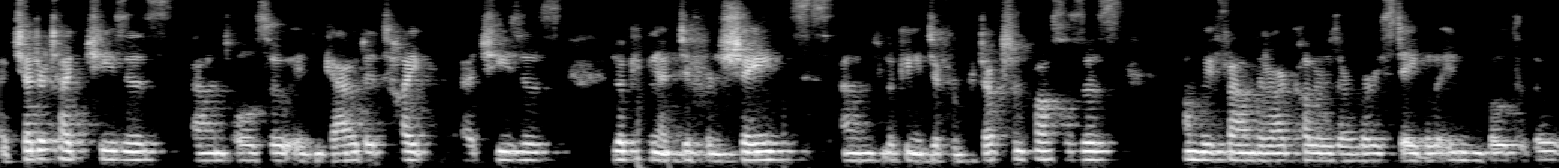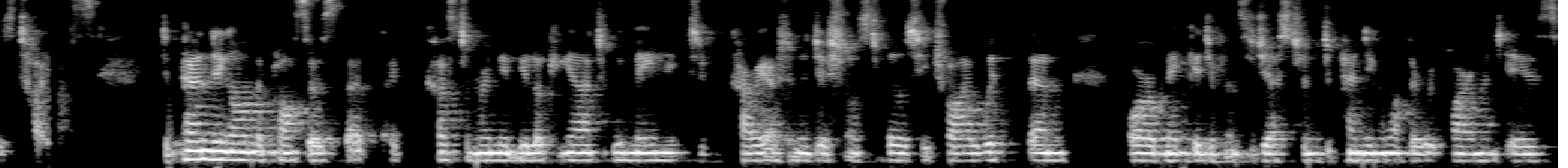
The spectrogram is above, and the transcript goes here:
uh, cheddar type cheeses and also in Gouda type uh, cheeses, looking at different shades and looking at different production processes. And we found that our colours are very stable in both of those types. Depending on the process that a customer may be looking at, we may need to carry out an additional stability trial with them or make a different suggestion depending on what their requirement is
